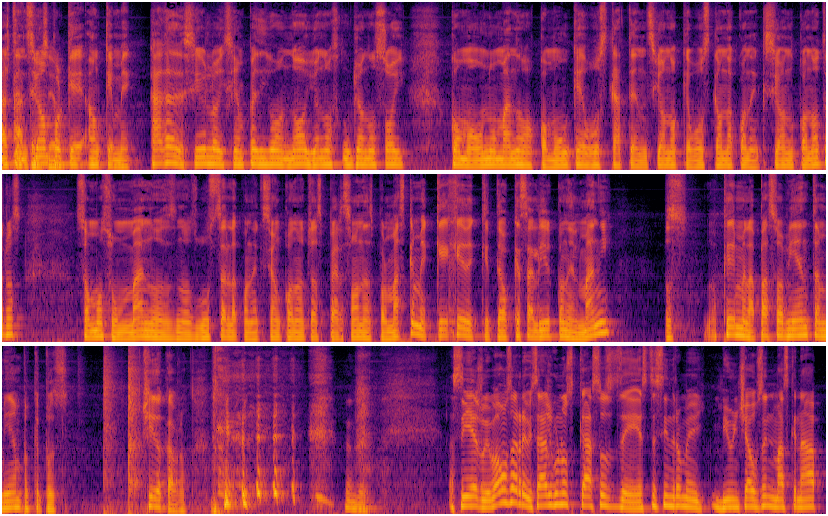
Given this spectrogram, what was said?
Atención, porque aunque me caga decirlo y siempre digo, no, yo no, yo no soy como un humano común que busca atención o que busca una conexión con otros. Somos humanos, nos gusta la conexión con otras personas. Por más que me queje de que tengo que salir con el money, pues, ok, me la paso bien también, porque pues, chido cabrón. Así es, güey. Vamos a revisar algunos casos de este síndrome de Munchausen, más que nada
